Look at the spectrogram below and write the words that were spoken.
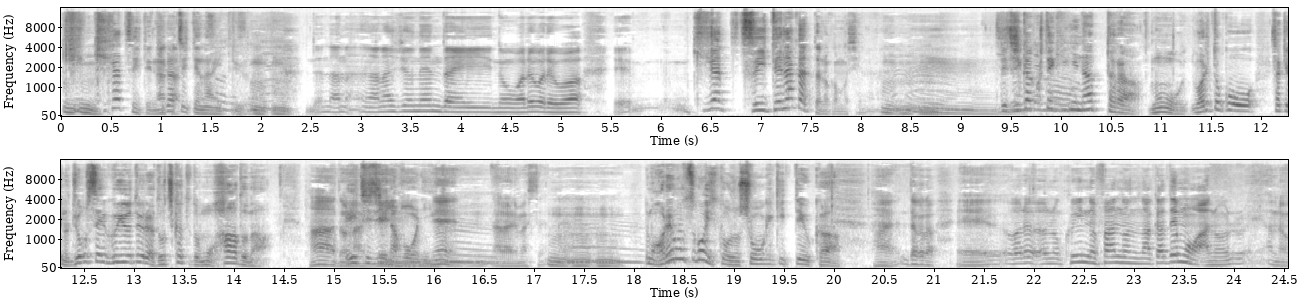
気,、うんうん。気がついてなかった。気がついてないっていう。そうね。うんうん。でなな70年代の我々は、えー気がついてなかったのかもしれない、うんうんうん。うん。で自覚的になったらもう割とこうさっきの両性具有というよりはどっちかというともうハードな、ハードな HG な方に。ね、なられましたよね、うんうんうん、でもあれもすごいこの衝撃っていうか。はい、だから、えー、我々あのクイーンのファンの中でもあのあの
